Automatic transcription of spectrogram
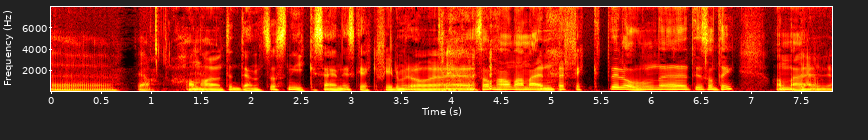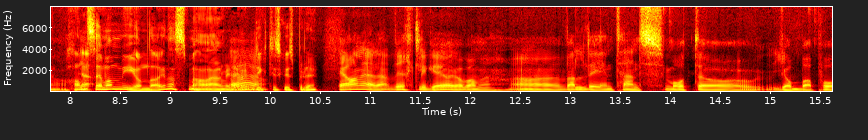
uh, Ja. Han har jo en tendens til å snike seg inn i skrekkfilmer. og eh, sånn. han, han er den perfekte rollen uh, til sånne ting. Han, er, han Ja. ser man mye om dagen, altså, men han er en veldig Ja, ja. dyktig skuespiller. ja, han er det. Virkelig gøy å jobbe med. Uh, veldig intens måte å jobbe på,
